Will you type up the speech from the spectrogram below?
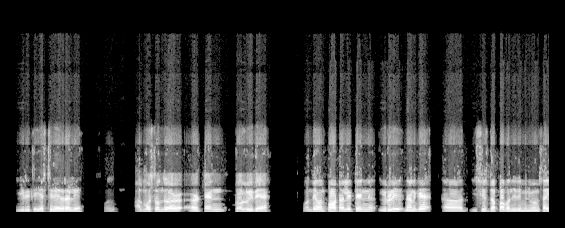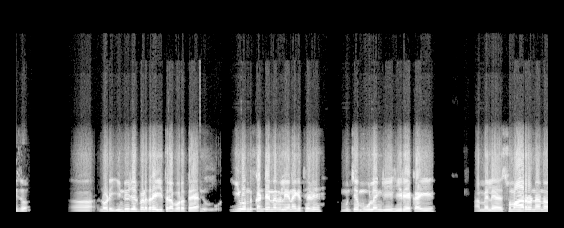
ಈ ರೀತಿ ಎಷ್ಟಿದೆ ಇದರಲ್ಲಿ? ಆಲ್ಮೋಸ್ಟ್ ಒಂದು ಟೆನ್ ಟ್ವೆಲ್ವ್ ಇದೆ. ಒಂದೇ ಒಂದು ಪಾಟಲ್ಲಿ ಟೆನ್ ಈರುಳ್ಳಿ ನನಗೆ ಇಷ್ಟಿಷ್ಟು ದಪ್ಪ ಬಂದಿದೆ ಮಿನಿಮಮ್ ಸೈಜು ನೋಡಿ ಇಂಡಿವಿಜುವಲ್ ಬೆಳೆದ್ರೆ ಈ ಥರ ಬರುತ್ತೆ. ಈ ಒಂದು ಕಂಟೈನರಲ್ಲಿ ಏನಾಗಿತ್ತು ಹೇಳಿ? ಮುಂಚೆ ಮೂಲಂಗಿ, ಹೀರೆಕಾಯಿ, ಆಮೇಲೆ ಸುಮಾರು ನಾನು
